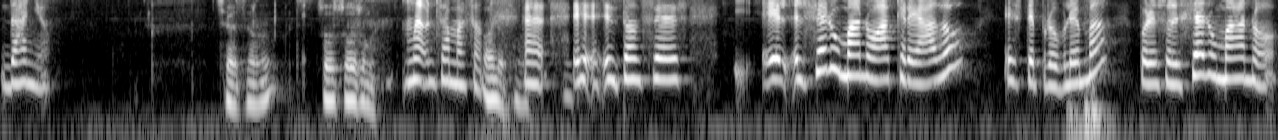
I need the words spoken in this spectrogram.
daño. Entonces, el, el, ser humano ha creado este problema, por eso el ser humano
